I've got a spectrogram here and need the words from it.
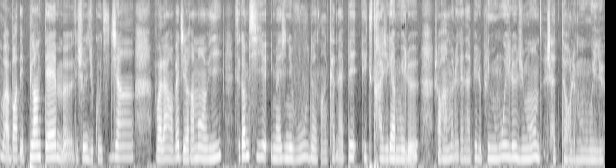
On va aborder plein de thèmes, euh, des choses du quotidien. Voilà, en fait, j'ai vraiment envie. C'est comme si, imaginez-vous, dans un canapé extra giga moelleux. Genre vraiment le canapé le plus moelleux du monde. J'adore le mot moelleux.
